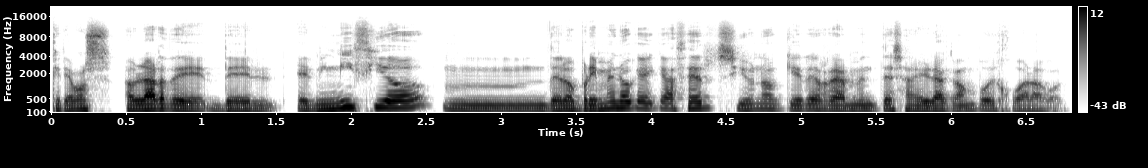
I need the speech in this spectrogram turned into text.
queríamos hablar de- del el inicio, mm, de lo primero que hay que hacer si uno quiere realmente salir a campo y jugar a golf,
